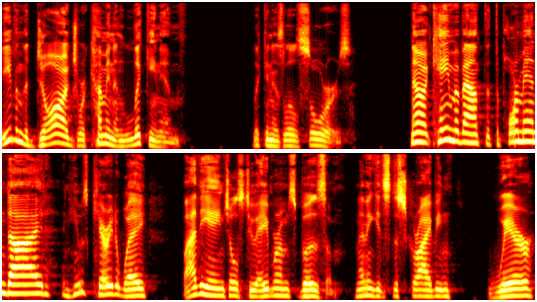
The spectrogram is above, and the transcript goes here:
even the dogs were coming and licking him, licking his little sores. Now it came about that the poor man died, and he was carried away by the angels to Abram's bosom. And I think it's describing where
